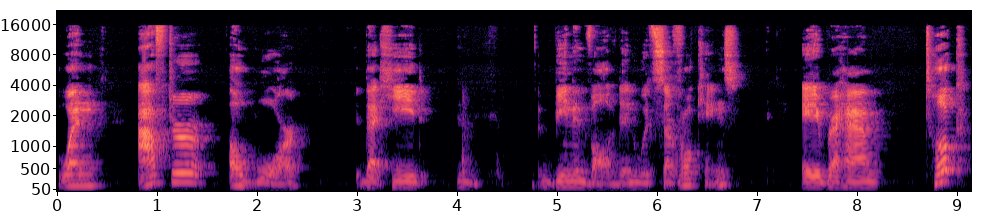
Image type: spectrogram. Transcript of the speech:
when after a war that he'd been involved in with several kings, Abraham took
